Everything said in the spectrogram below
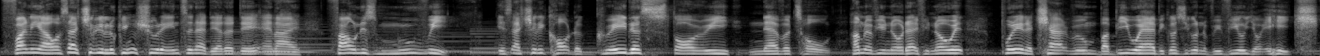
Funny, I was actually looking through the internet the other day and I found this movie. It's actually called The Greatest Story Never Told. How many of you know that? If you know it, put it in the chat room, but beware because you're going to reveal your age.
